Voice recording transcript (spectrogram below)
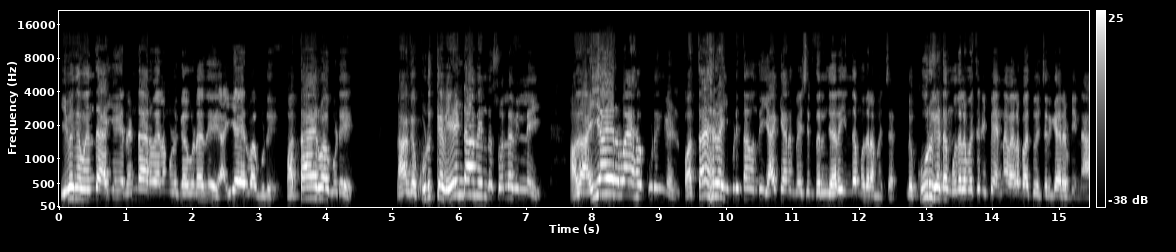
இவங்க வந்து ஐயாயிரம் ரெண்டாயிரம் ரூபாய் எல்லாம் கொடுக்க கூடாது. ஐயாயிரம் ரூபாய் கொடு. பத்தாயிரம் ரூபாய் கொடு. நாங்க கொடுக்க வேண்டாம் என்று சொல்லவில்லை. அது ஐயாயிரம் ரூபாயாக கொடுங்கள். பத்தாயிரம் ரூபாய் இப்படித்தான் வந்து யாக்கியாரம் பேசிட்டு தெரிஞ்சாரு இந்த முதலமைச்சர். இந்த கூறுகட்ட முதலமைச்சர் இப்ப என்ன வேலை பார்த்து வச்சிருக்காரு அப்படின்னா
